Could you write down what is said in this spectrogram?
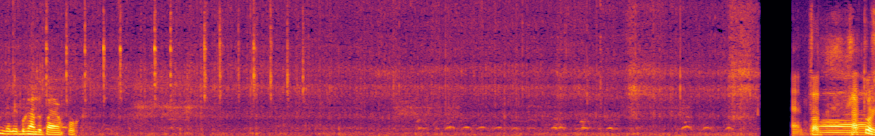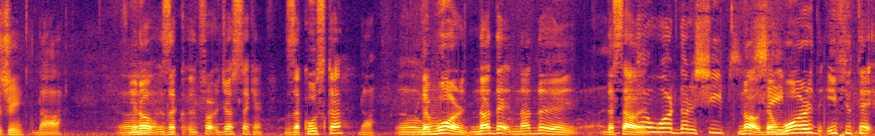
Unde le băgam după aia în foc? Tot la Turcii. Da. You know, zak- for, just a second. Zakuska, Da. Uh, the word, not the not the the salad. the order sheep. No, the word if you take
